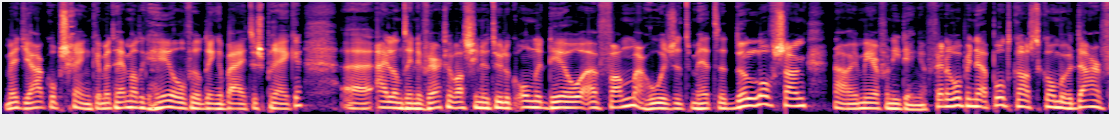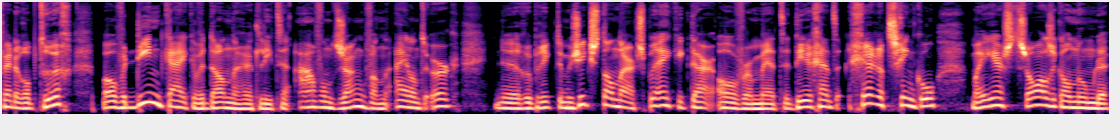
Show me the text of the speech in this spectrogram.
met Jacob Schenken. Met hem had ik heel veel dingen bij te spreken. Uh, Eiland in de Verte was hij natuurlijk onderdeel uh, van. Maar hoe is het met de lofzang? Nou, en meer van die dingen. Verderop in de podcast komen we daar verder op terug. Bovendien kijken we dan naar het lied Avondzang van Eiland Urk. In de rubriek De Muziekstandaard spreek ik daarover met dirigent Gerrit Schinkel. Maar eerst, zoals ik al noemde,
